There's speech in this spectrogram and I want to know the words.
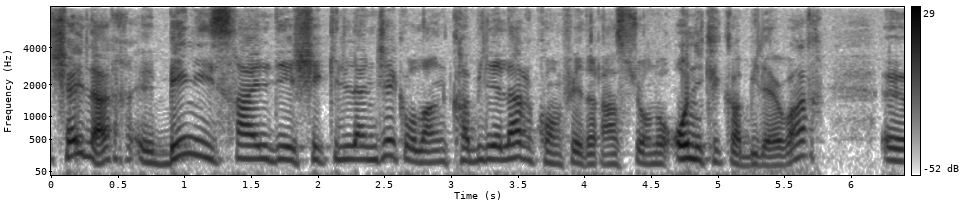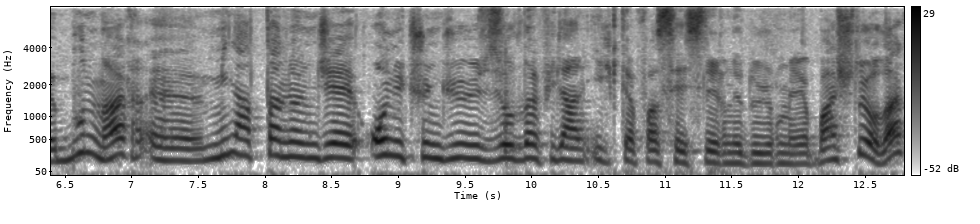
şeyler e, Beni İsrail diye şekillenecek olan kabileler konfederasyonu 12 kabile var. E, Bunlar e, milattan önce 13. yüzyılda filan ilk defa seslerini duyurmaya başlıyorlar.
